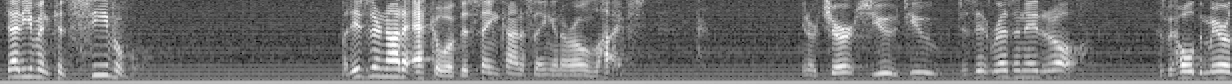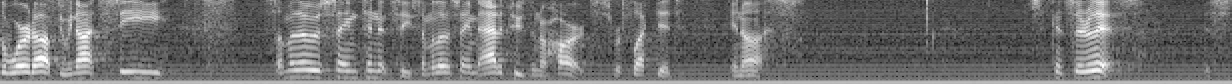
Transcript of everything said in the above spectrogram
Is that even conceivable? But is there not an echo of this same kind of thing in our own lives? In our church, do you, do you, does it resonate at all? As we hold the mirror of the Word up, do we not see some of those same tendencies, some of those same attitudes in our hearts reflected in us? Just consider this. Just,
